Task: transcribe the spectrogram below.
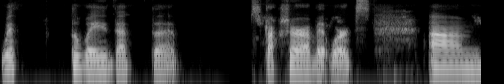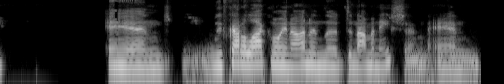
with the way that the structure of it works. Um, and we've got a lot going on in the denomination and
